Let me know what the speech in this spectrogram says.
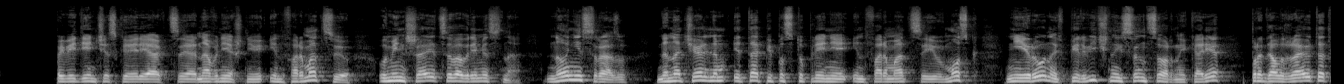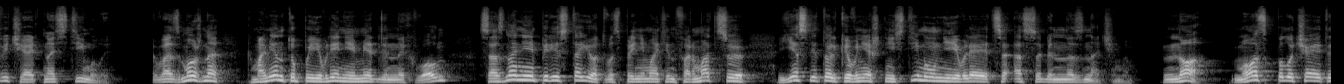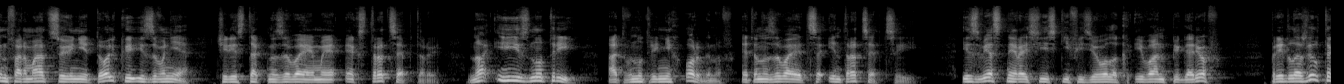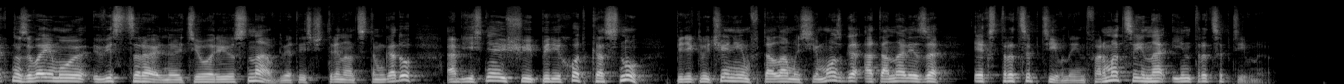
Поведенческая реакция на внешнюю информацию уменьшается во время сна, но не сразу. На начальном этапе поступления информации в мозг нейроны в первичной сенсорной коре продолжают отвечать на стимулы. Возможно, к моменту появления медленных волн сознание перестает воспринимать информацию, если только внешний стимул не является особенно значимым. Но Мозг получает информацию не только извне, через так называемые экстрацепторы, но и изнутри, от внутренних органов. Это называется интрацепцией. Известный российский физиолог Иван Пигарев предложил так называемую висцеральную теорию сна в 2013 году, объясняющую переход ко сну переключением в таламусе мозга от анализа экстрацептивной информации на интрацептивную.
